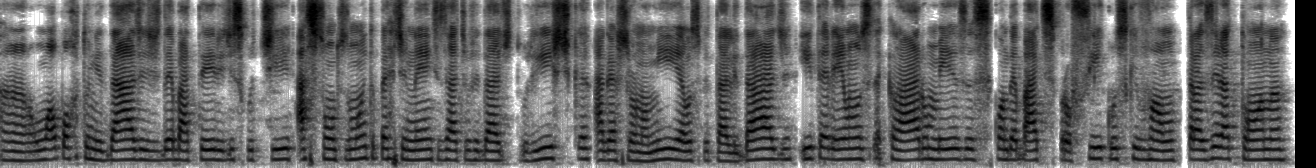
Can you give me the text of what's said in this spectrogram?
uh, uma oportunidade de debater e discutir assuntos muito pertinentes à atividade turística, à gastronomia, à hospitalidade e teremos, é claro, mesas com debates profícuos que vão trazer à tona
